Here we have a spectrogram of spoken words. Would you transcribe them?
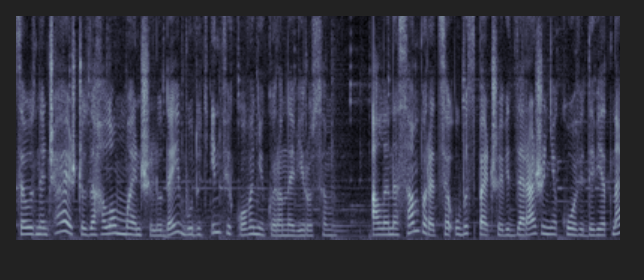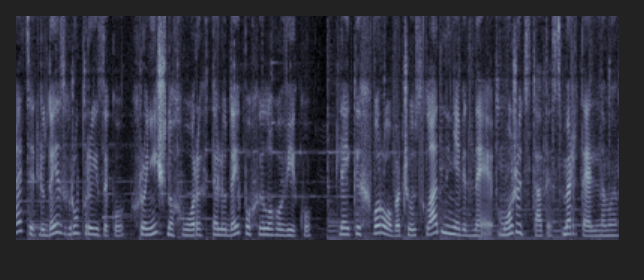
Це означає, що загалом менше людей будуть інфіковані коронавірусом. Але насамперед це убезпечує від зараження COVID-19 людей з груп ризику, хронічно хворих та людей похилого віку, для яких хвороба чи ускладнення від неї можуть стати смертельними.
